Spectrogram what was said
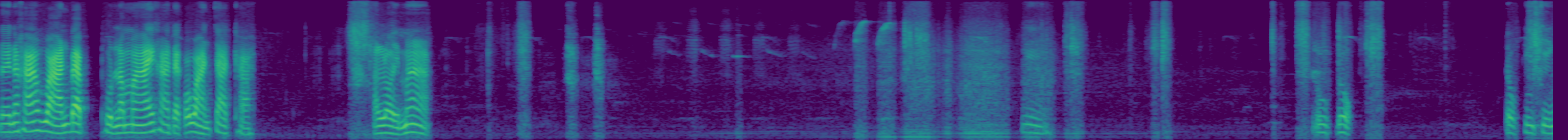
เลยนะคะ หวานแบบผลไม้ค่ะ แต่ก็หวานจัดค่ะ อร่อยมากนี่ลูกดก ดกจริง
